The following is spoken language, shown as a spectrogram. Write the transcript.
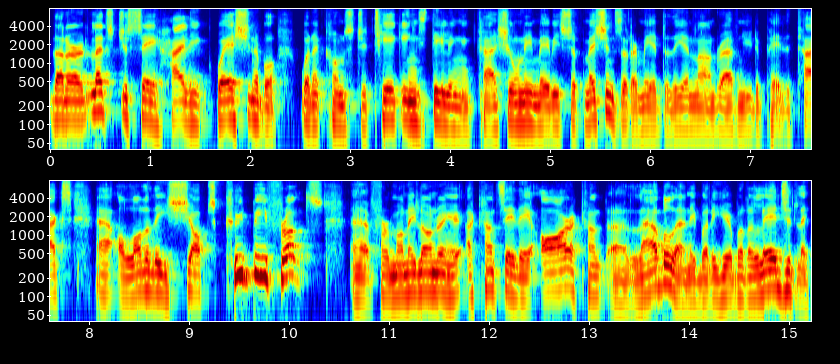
that are, let's just say, highly questionable when it comes to takings, dealing in cash only, maybe submissions that are made to the inland revenue to pay the tax. Uh, a lot of these shops could be fronts uh, for money laundering. I, can't say they are. I can't uh, label anybody here, but allegedly allegedly,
